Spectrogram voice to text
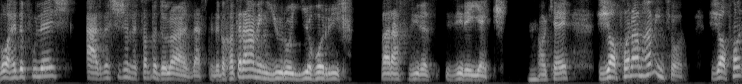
واحد پولش ارزشش رو نسبت به دلار از دست میده. به خاطر همین یورو یهو ریخت و رفت زیر زیر یک. okay؟ ژاپن هم همینطور. ژاپن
